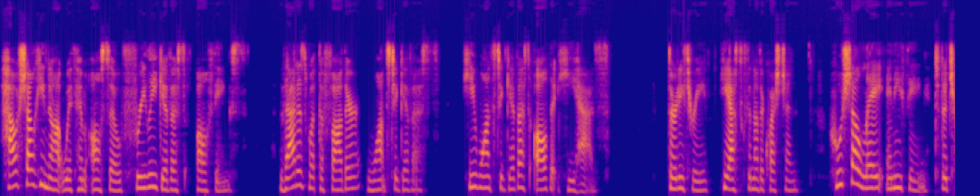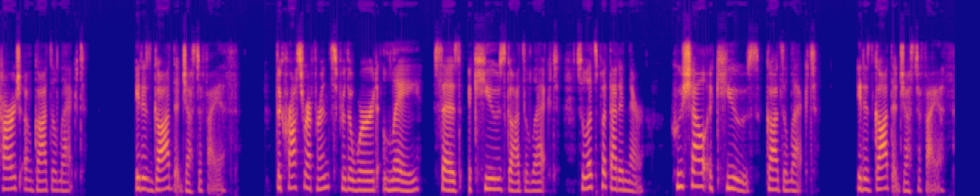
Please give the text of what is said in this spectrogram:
how shall he not with him also freely give us all things? That is what the Father wants to give us. He wants to give us all that He has. 33. He asks another question Who shall lay anything to the charge of God's elect? It is God that justifieth. The cross reference for the word lay says accuse God's elect. So let's put that in there. Who shall accuse God's elect? It is God that justifieth.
